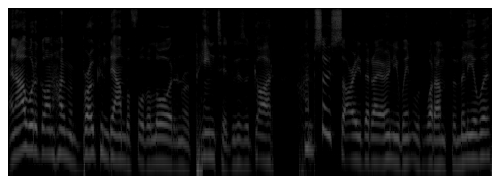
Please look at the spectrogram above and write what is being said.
And I would have gone home and broken down before the Lord and repented because of God. I'm so sorry that I only went with what I'm familiar with.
